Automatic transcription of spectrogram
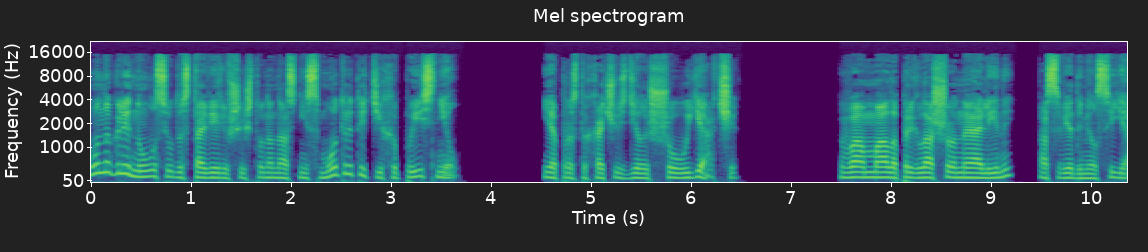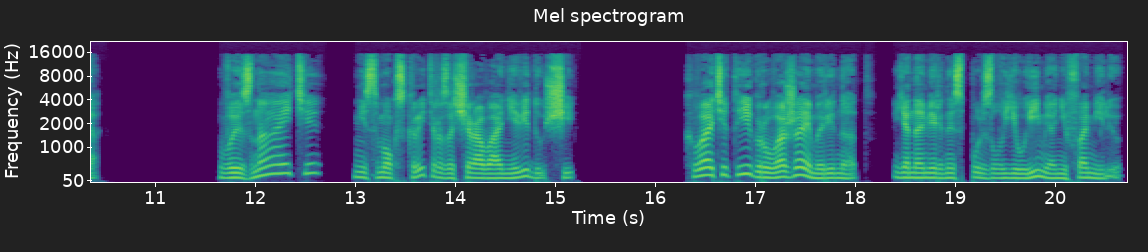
Он оглянулся, удостоверившись, что на нас не смотрит, и тихо пояснил. Я просто хочу сделать шоу ярче. «Вам мало приглашенной Алины?» — осведомился я. «Вы знаете...» — не смог скрыть разочарование ведущий. «Хватит игр, уважаемый Ренат. Я намеренно использовал его имя, а не фамилию.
